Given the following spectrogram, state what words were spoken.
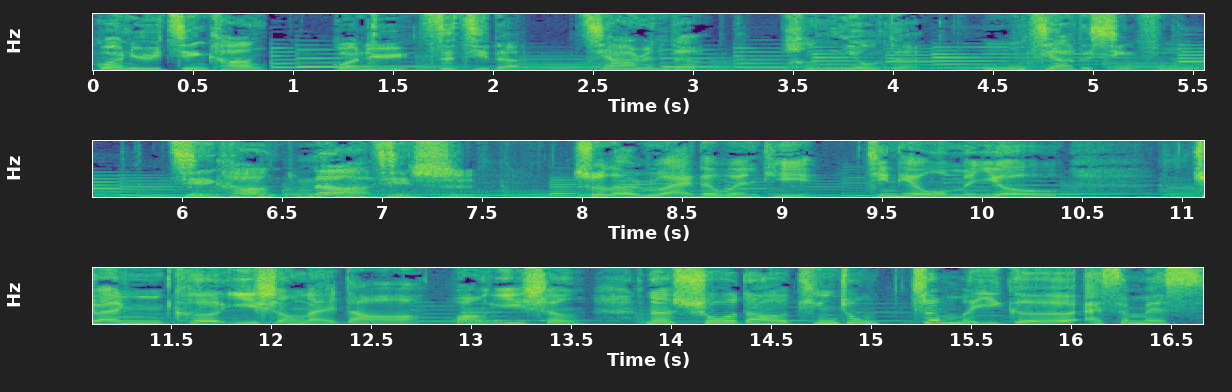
关于健康，关于自己的、家人的、朋友的无价的幸福，健康那件事。说到乳癌的问题，今天我们有。专科医生来到啊，黄医生。那说到听众这么一个 SMS，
